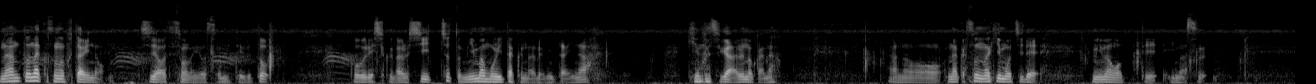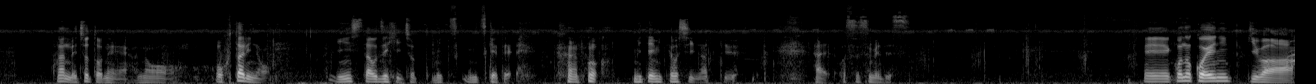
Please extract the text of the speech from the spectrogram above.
なんとなくその2人の幸せそうな様子を見てるとこう嬉しくなるしちょっと見守りたくなるみたいな気持ちがあるのかな。あのなんかそんな気持ちで見守っています。なんでちょっとねあのお二人のインスタをぜひちょっと見つけてあの見てみてほしいなっていう。はいおすすめです、えー、この声日記は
